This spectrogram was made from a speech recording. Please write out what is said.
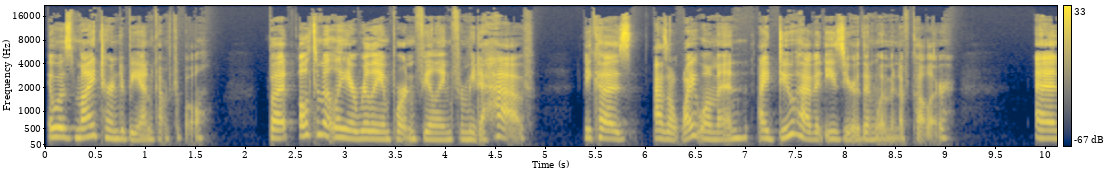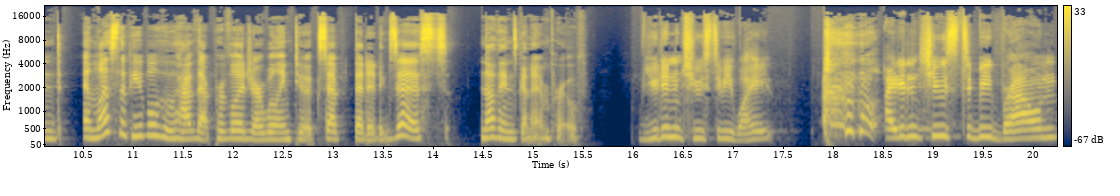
It was my turn to be uncomfortable, but ultimately a really important feeling for me to have because as a white woman, I do have it easier than women of color. And unless the people who have that privilege are willing to accept that it exists, nothing's going to improve. You didn't choose to be white. I didn't choose to be brown.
